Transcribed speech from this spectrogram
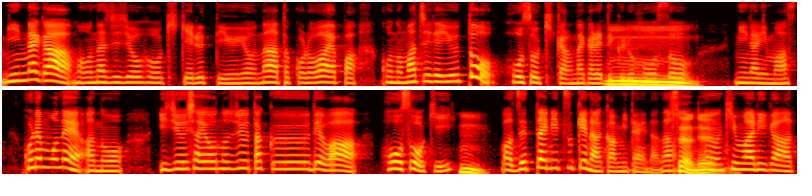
みんながまあ同じ情報を聞けるっていうようなところはやっぱこの街で言うと放送機から流れてくる放送になります。これもねあの移住者用の住宅では放送機うん、うんは絶対につけなあかんみたいななそうやね。ん決まりがあっ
